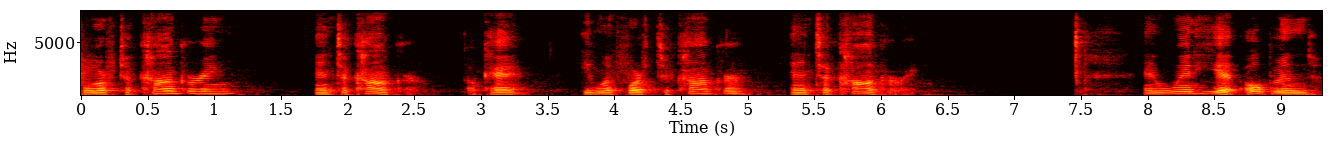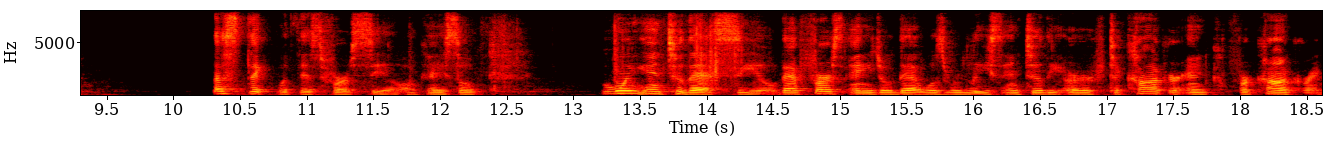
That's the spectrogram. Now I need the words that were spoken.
forth to conquering and to conquer. Okay? He went forth to conquer and to conquering. And when he had opened, let's stick with this first seal. Okay, so going into that seal, that first angel that was released into the earth to conquer and for conquering.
